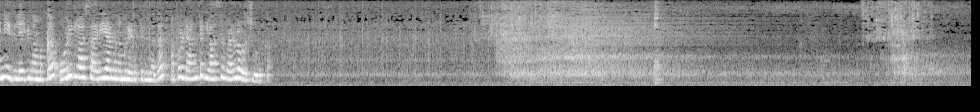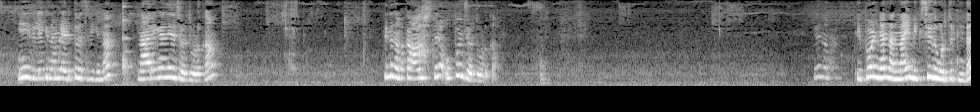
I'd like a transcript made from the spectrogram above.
ഇനി ഇതിലേക്ക് നമുക്ക് ഒരു ഗ്ലാസ് അരിയാണ് നമ്മൾ എടുത്തിരുന്നത്. അപ്പോൾ രണ്ട് ഗ്ലാസ് വെള്ളം ഒഴിച്ചു കൊടുക്കാം. ഇനി ഇതിലേക്ക് നമ്മൾ എടുത്തു വെച്ചിരിക്കുന്ന നാരങ്ങാനീര് ചേർത്ത് കൊടുക്കാം. പിന്നെ നമുക്ക് ആവശ്യത്തിന് ഉപ്പും ചേർത്ത് കൊടുക്കാം. ഇപ്പോൾ ഞാൻ നന്നായി മിക്സ് ചെയ്ത് കൊടുത്തിട്ടുണ്ട്.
